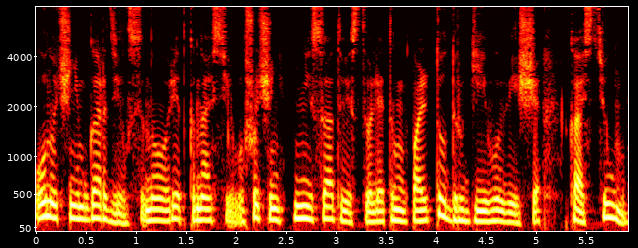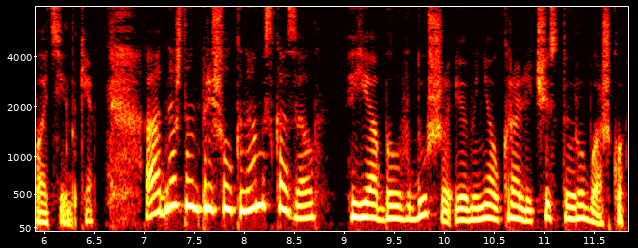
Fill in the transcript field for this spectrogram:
Он очень им гордился, но редко носил. Уж очень не соответствовали этому пальто другие его вещи – костюм, ботинки. А однажды он пришел к нам и сказал – я был в душе, и у меня украли чистую рубашку,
